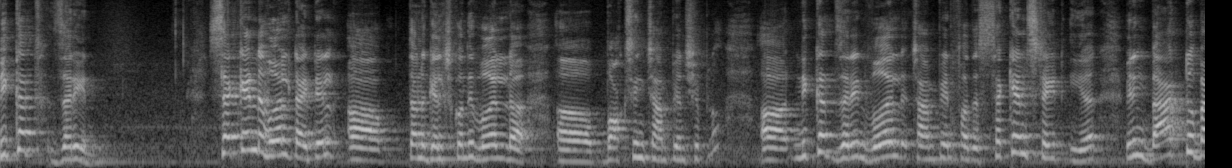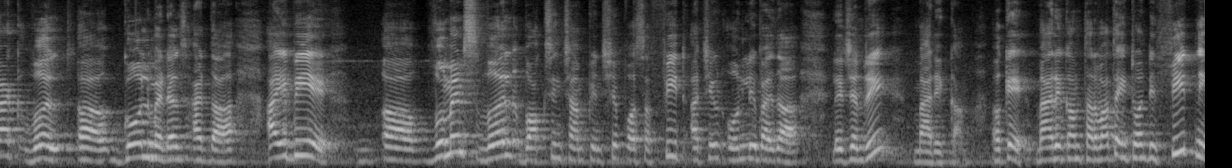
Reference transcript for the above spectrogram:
Nikhat Zareen second world title తను గెలుచుకుంది వరల్డ్ బాక్సింగ్ ఛాంపియన్షిప్లో Nikhat Zareen world champion for the second state year winning back to back world gold medals at the IBA Uh, women's World Boxing Championship was a feat achieved only by the legendary Mary Kam. Okay Mary తర్వాత ఇటువంటి ఫీట్ని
